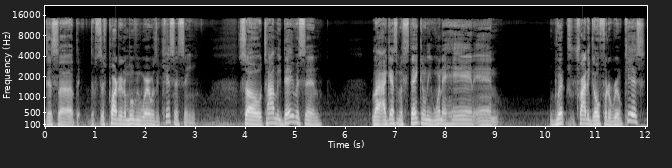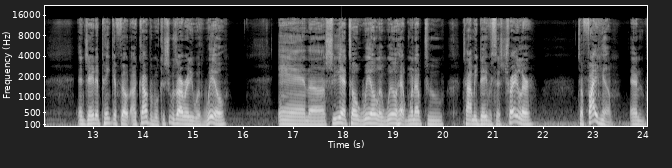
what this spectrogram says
this, uh, this, this part of the movie where it was a kissing scene. So Tommy Davidson, like I guess mistakenly went ahead and went try to go for the real kiss, and Jada Pinkett felt uncomfortable because she was already with Will, and uh, she had told Will, and Will had went up to Tommy Davidson's trailer to fight him. And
